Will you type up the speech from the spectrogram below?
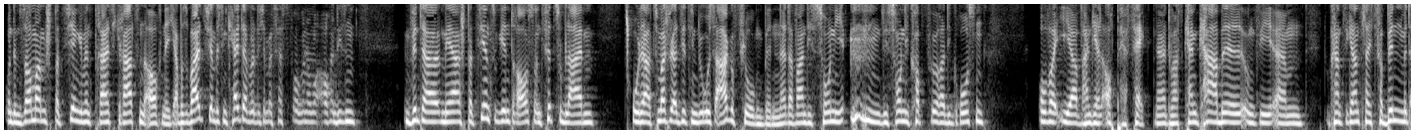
Und im Sommer im Spazieren, wenn es 30 Grad sind, auch nicht. Aber sobald es wieder ein bisschen kälter wird, ich habe mir fest vorgenommen, auch in diesem im Winter mehr spazieren zu gehen draußen und fit zu bleiben. Oder zum Beispiel, als ich jetzt in die USA geflogen bin, ne, da waren die Sony, die Sony-Kopfhörer, die großen Over-Ear, waren die halt auch perfekt. Ne? Du hast kein Kabel irgendwie, ähm, du kannst sie ganz leicht verbinden mit,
